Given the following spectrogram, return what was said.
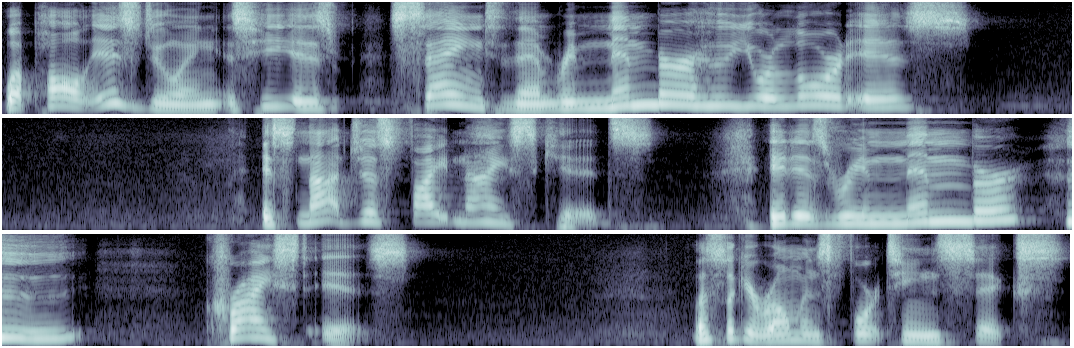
What Paul is doing is he is saying to them, Remember who your Lord is. It's not just fight nice, kids. It is remember who Christ is. Let's look at Romans 14 6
